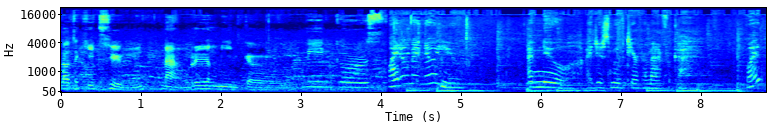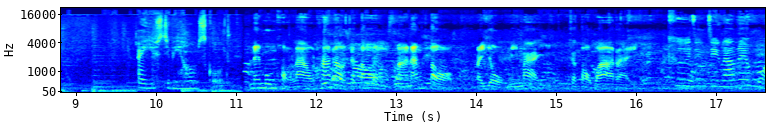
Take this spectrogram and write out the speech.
เราจะคิดถึงหนังเรื่อง Mean Girl Mean Girls Why don't I know you? I'm new. I just moved here from Africa. What? I used to be homeschooled. ในมุมของเราถ้าเราจะต้องมานั่งตอบประโยคนี้ใหม่ จะตอบว่าอะไร คือจริงๆแล้วในหัว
